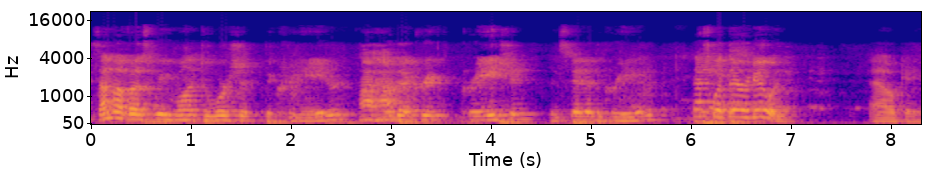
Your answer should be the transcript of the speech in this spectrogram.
Some of us we want to worship the Creator, Uh-huh. the cre- creation instead of the Creator. That's what they were doing. Ah, Okay,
